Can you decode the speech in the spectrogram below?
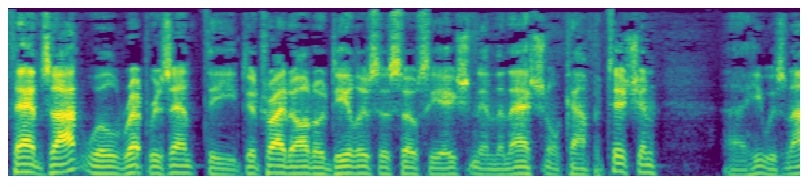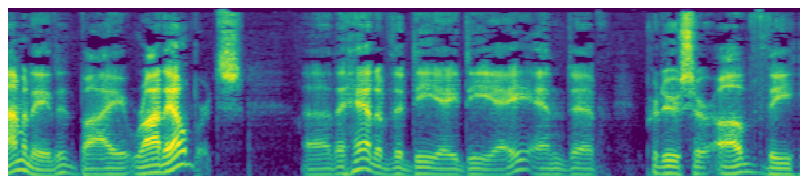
Thad Szott will represent the Detroit Auto Dealers Association in the national competition. Uh, he was nominated by Rod Alberts, uh, the head of the DADA and uh, producer of the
